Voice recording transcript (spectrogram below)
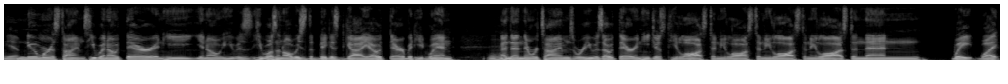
Yeah, Numerous times. He went out there and he, you know, he was he wasn't always the biggest guy out there, but he'd win. Mm-hmm. And then there were times where he was out there and he just he lost and he lost and he lost and he lost and then wait, what?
